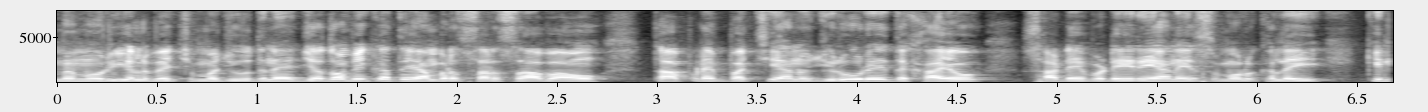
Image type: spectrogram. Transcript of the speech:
ਮੈਮੋਰੀਅਲ ਵਿੱਚ ਮੌਜੂਦ ਨੇ। ਜਦੋਂ ਵੀ ਕਿਤੇ ਅੰਮ੍ਰਿਤਸਰ ਸਾਹਿਬ ਆਓ ਤਾਂ ਆਪਣੇ ਬੱਚਿਆਂ ਨੂੰ ਜ਼ਰੂਰ ਇਹ ਦਿਖਾਇਓ। ਸਾਡੇ ਵਡੇਰਿਆਂ ਨੇ ਇਸ ਮੁਲਕ ਲਈ ਕਿੰਨੀ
